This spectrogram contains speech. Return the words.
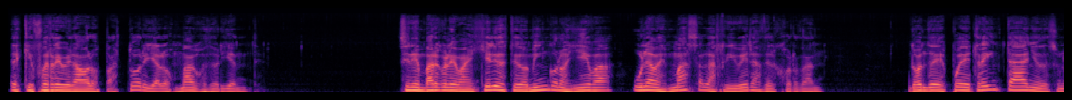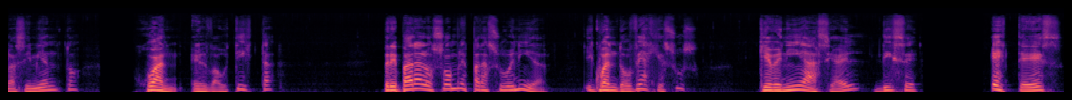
el que fue revelado a los pastores y a los magos de Oriente. Sin embargo, el Evangelio de este domingo nos lleva una vez más a las riberas del Jordán, donde después de 30 años de su nacimiento, Juan el Bautista prepara a los hombres para su venida y cuando ve a Jesús que venía hacia él, dice, Este es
